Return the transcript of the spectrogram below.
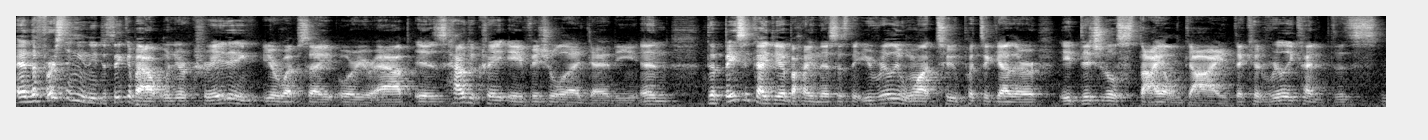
and the first thing you need to think about when you're creating your website or your app is how to create a visual identity. And the basic idea behind this is that you really want to put together a digital style guide that could really kind of des-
